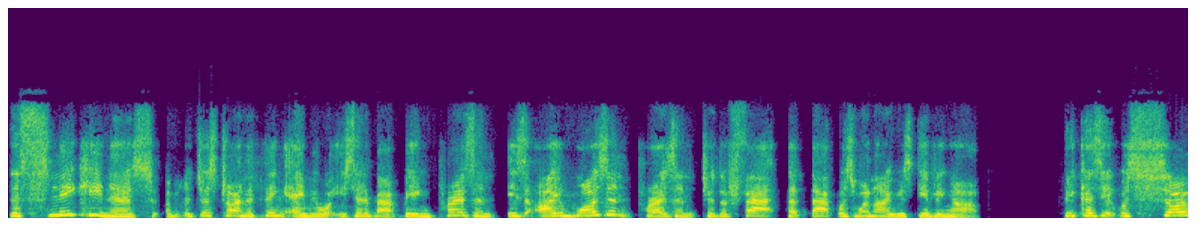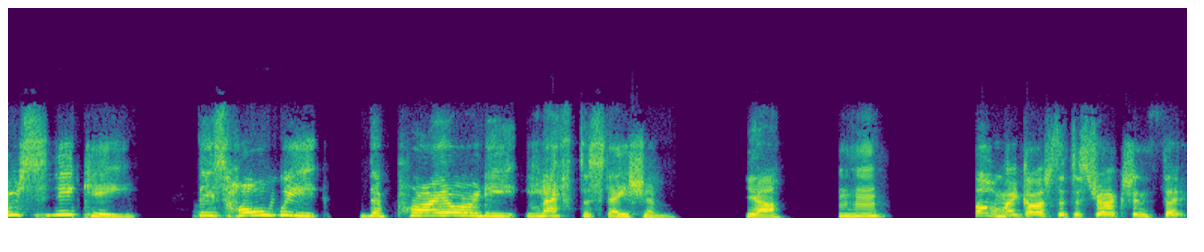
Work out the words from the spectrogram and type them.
the sneakiness, I'm just trying to think, Amy, what you said about being present is I wasn't present to the fact that that was when I was giving up because it was so sneaky. This whole week, the priority left the station. Yeah. mhm. Oh my gosh, the distractions that,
